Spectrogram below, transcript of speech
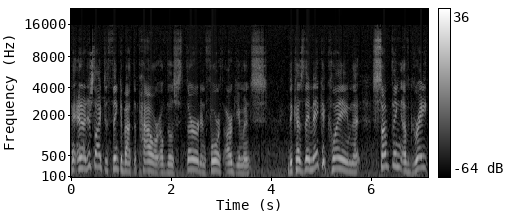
And I just like to think about the power of those third and fourth arguments because they make a claim that something of great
